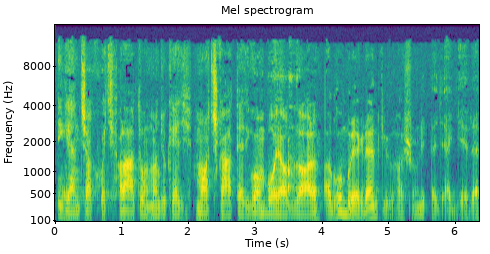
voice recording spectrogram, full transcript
Igen, csak hogy ha látunk mondjuk egy macskát egy gombolyaggal. A gombolyag rendkívül hasonlít egy egérre.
